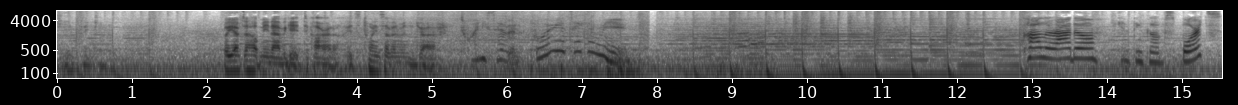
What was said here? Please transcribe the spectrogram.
Keep thinking. But you have to help me navigate to Colorado. It's 27 minute drive. 27. Where are you taking me? Colorado. You can think of sports.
